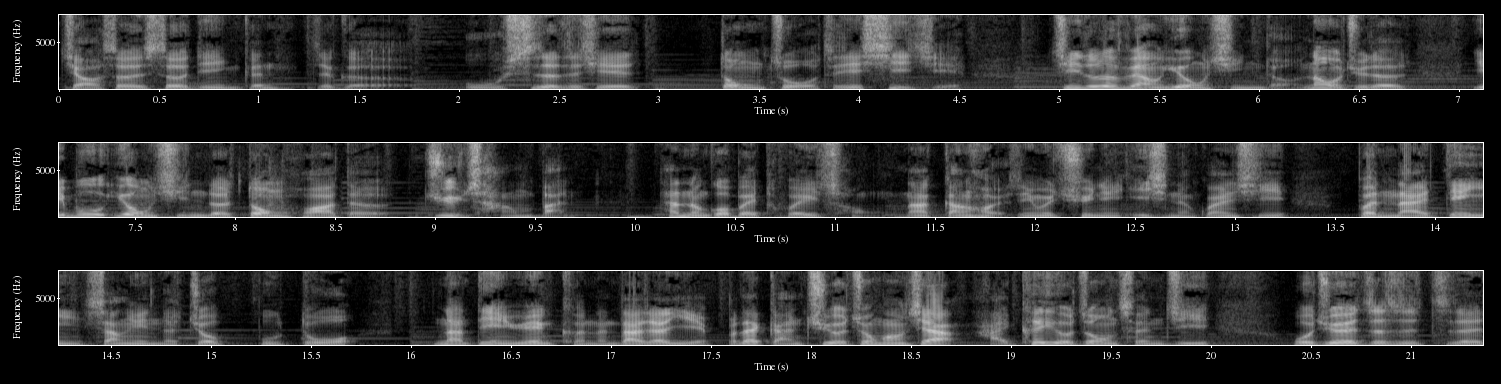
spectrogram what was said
角色设定跟这个武士的这些动作、这些细节，其实都是非常用心的。那我觉得一部用心的动画的剧场版，它能够被推崇，那刚好也是因为去年疫情的关系，本来电影上映的就不多，那电影院可能大家也不太敢去的状况下，还可以有这种成绩。我觉得这是值得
